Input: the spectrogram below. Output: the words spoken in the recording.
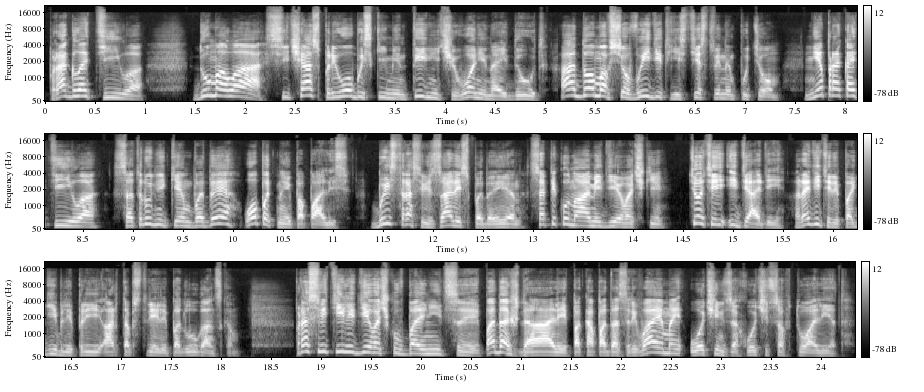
проглотила. Думала, сейчас при обыске менты ничего не найдут, а дома все выйдет естественным путем. Не прокатила. Сотрудники МВД опытные попались. Быстро связались с ПДН, с опекунами девочки. Тетей и дядей. Родители погибли при артобстреле под Луганском. Просветили девочку в больнице, подождали, пока подозреваемой очень захочется в туалет.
